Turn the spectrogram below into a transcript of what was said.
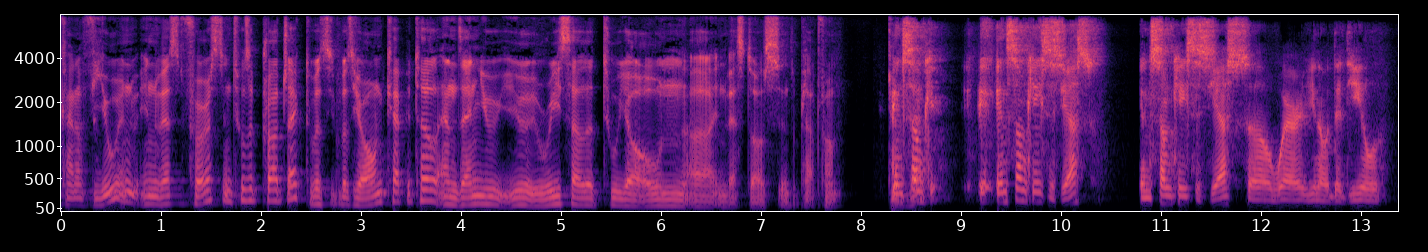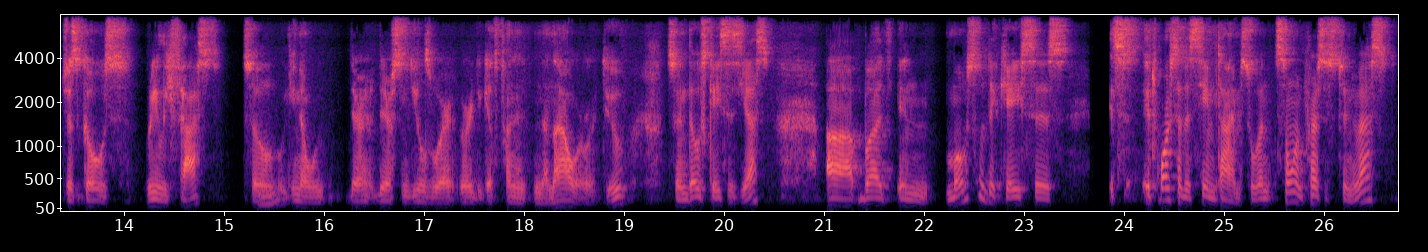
kind of you invest first into the project with, with your own capital, and then you, you resell it to your own uh, investors in the platform. In some in some cases, yes. In some cases, yes, uh, where you know the deal just goes really fast. So mm. you know there there are some deals where where you get funded in an hour or two. So in those cases, yes. Uh, but in most of the cases, it's it works at the same time. So when someone presses to invest,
